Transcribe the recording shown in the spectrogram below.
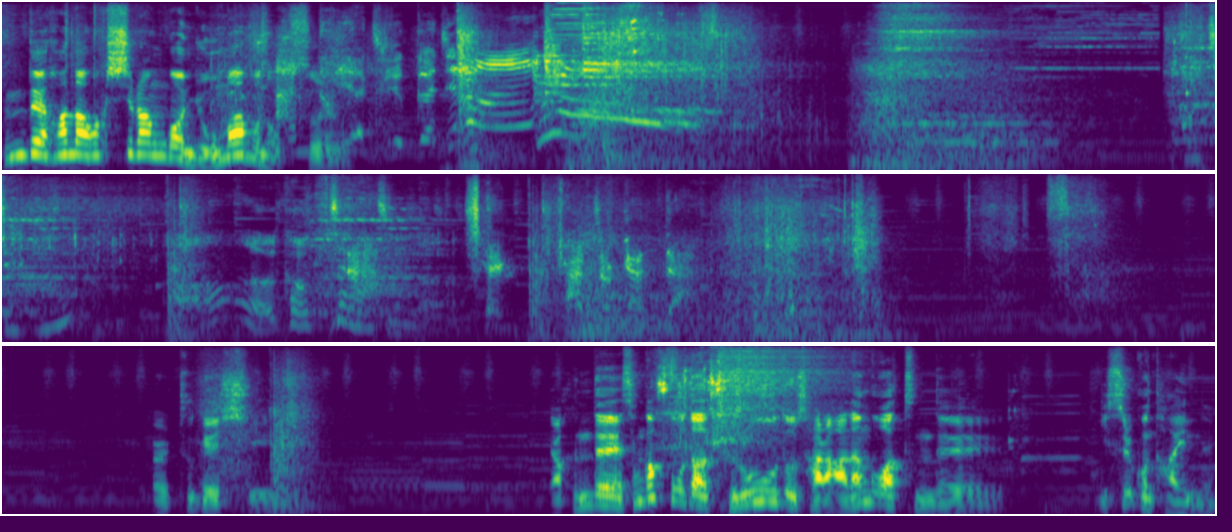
근데 하나 확실한 건 요맙은 없어요 돌려줄 거지롱. 어, 걱정하지 마. 책 가져간다. 12개씩 야 근데 생각보다 드로우도 잘 안 한 것 같은데 있을 건 다 있네?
